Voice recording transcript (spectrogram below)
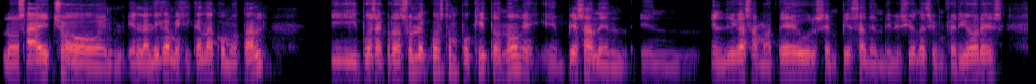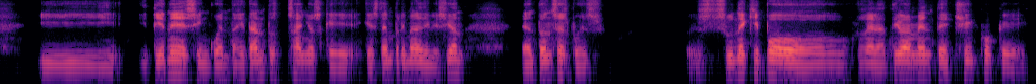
los ha hecho en, la liga mexicana como tal. Y pues a Cruz Azul le cuesta un poquito, ¿no? Empiezan en, en, en ligas amateurs, empiezan en divisiones inferiores y, tiene cincuenta y tantos años que, está en primera división. Entonces, pues, pues, un equipo relativamente chico que,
